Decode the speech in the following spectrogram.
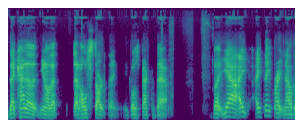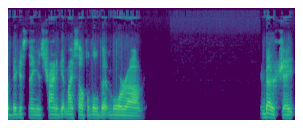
that kind of you know that that whole start thing. It goes back to that. But yeah, I I think right now the biggest thing is trying to get myself a little bit more um, in better shape,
